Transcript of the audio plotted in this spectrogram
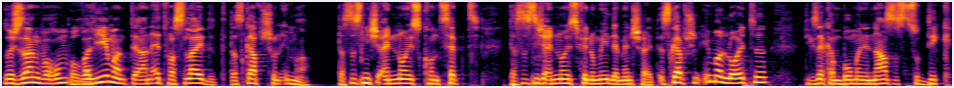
Soll ich sagen, warum? Warum? Weil jemand, der an etwas leidet, das gab es schon immer. Das ist nicht ein neues Konzept. Das ist nicht ein neues Phänomen der Menschheit. Es gab schon immer Leute, die gesagt haben, boah, meine Nase ist zu dick.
